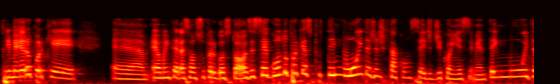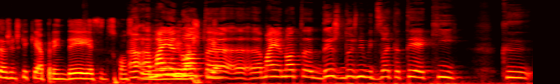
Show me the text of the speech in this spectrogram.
primeiro porque é, é, uma interação super gostosa. E segundo, porque tem muita gente que está com sede de conhecimento, tem muita gente que quer aprender esse desconstruir. A, a Maia nota, é... a Maia nota desde 2018 até aqui que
